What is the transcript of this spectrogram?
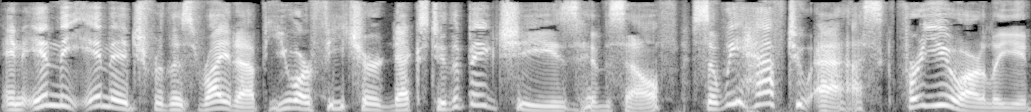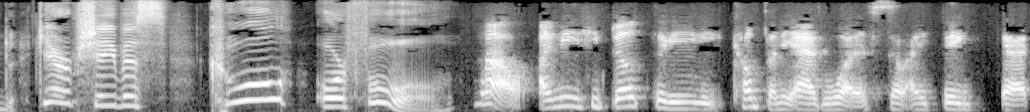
And in the image for this write up, you are featured next to the Big Cheese himself. So we have to ask, for you, Arlene, Gareb Shamus, cool or fool? Well, I mean, he built the company as was, so I think that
